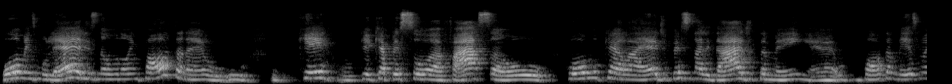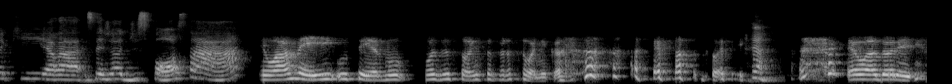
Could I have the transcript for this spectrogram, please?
homens, mulheres, não, não importa, né? O, o, o que, o que que a pessoa faça ou como que ela é de personalidade também. É, o que importa mesmo é que ela esteja disposta a. Eu amei o termo posições supersônicas. Eu adorei. Eu adorei.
